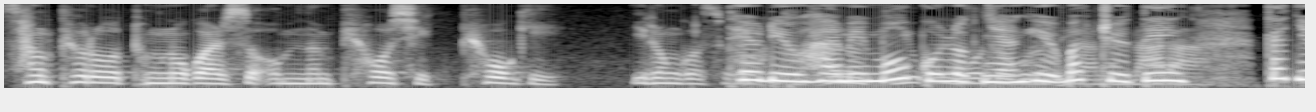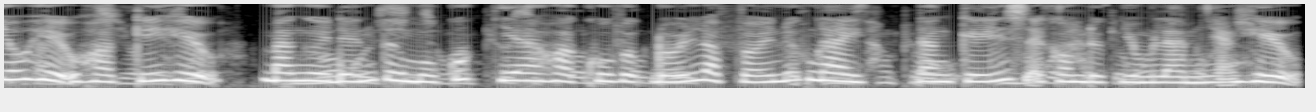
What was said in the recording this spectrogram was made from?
상표로 등록할 수 없는 표식, 표기 theo Điều 21 của luật nhãn hiệu Bắc Triều Tiên, các dấu hiệu hoặc ký hiệu mà người đến từ một quốc gia hoặc khu vực đối lập với nước này đăng ký sẽ không được dùng làm nhãn hiệu.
